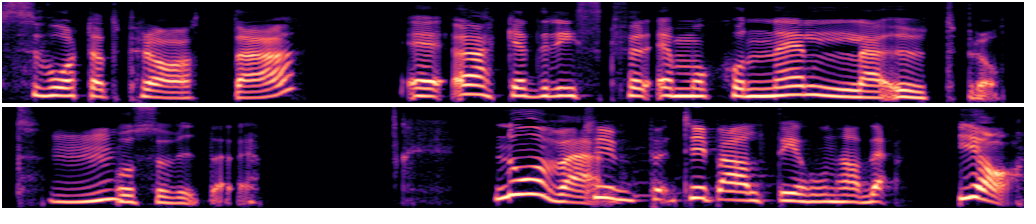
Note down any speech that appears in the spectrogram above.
svårt att prata, ökad risk för emotionella utbrott Mm. och så vidare. Nåväl, Typ, typ allt det hon hade. ja,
